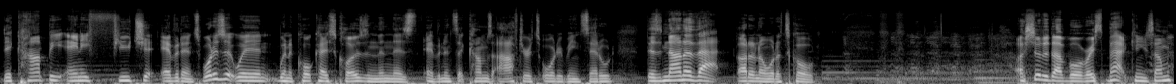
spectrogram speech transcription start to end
There can't be any future evidence. What is it when, when a court case closes and then there's evidence that comes after it's already been settled? There's none of that. I don't know what it's called. I should have done more research. Matt, can you tell me?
